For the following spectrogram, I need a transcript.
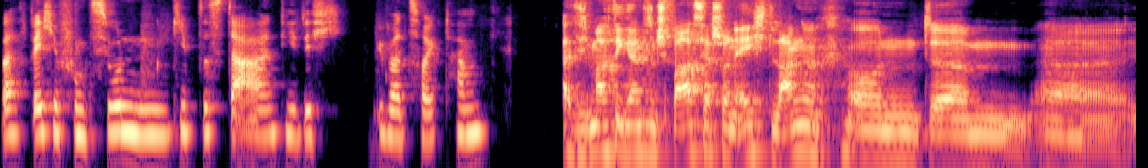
Was, welche Funktionen gibt es da, die dich überzeugt haben? Also ich mache den ganzen Spaß ja schon echt lange und ähm, äh,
